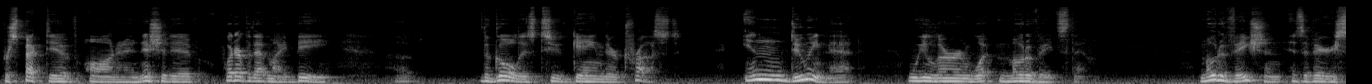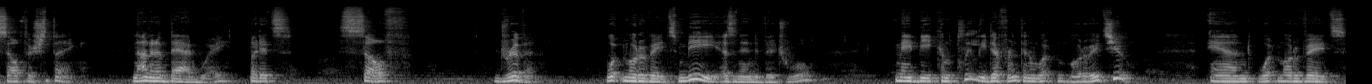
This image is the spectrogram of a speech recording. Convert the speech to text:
perspective on an initiative, whatever that might be. Uh, the goal is to gain their trust. In doing that, we learn what motivates them. Motivation is a very selfish thing, not in a bad way, but it's self driven. What motivates me as an individual may be completely different than what motivates you. And what motivates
